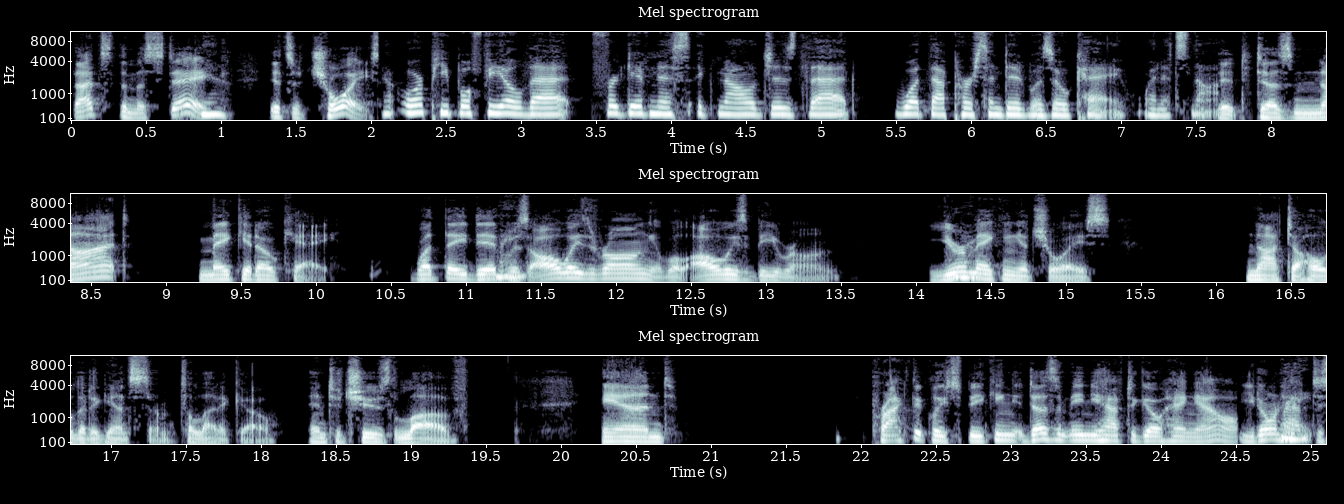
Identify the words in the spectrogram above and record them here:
that's the mistake. Yeah. It's a choice. Or people feel that forgiveness acknowledges that what that person did was okay when it's not. It does not make it okay. What they did right. was always wrong. It will always be wrong. You're right. making a choice not to hold it against them, to let it go and to choose love. And practically speaking, it doesn't mean you have to go hang out. You don't right. have to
